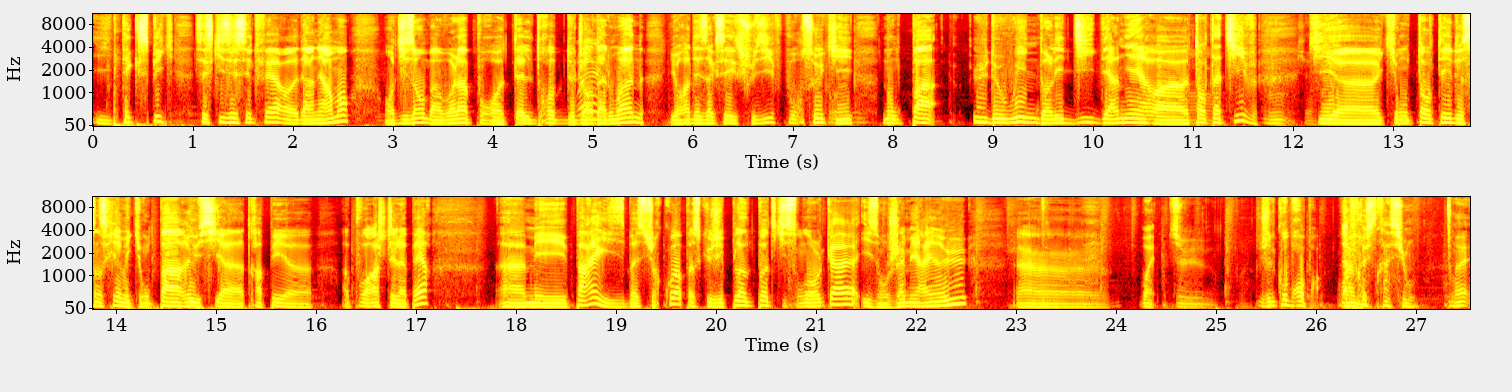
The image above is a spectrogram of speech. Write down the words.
ils t'expliquent. C'est ce qu'ils essaient de faire euh, dernièrement en disant, ben voilà, pour euh, tel drop de Ouais. Jordan 1, il y aura des accès exclusifs pour ceux qui n'ont pas eu de win dans les dix dernières euh, tentatives, Ok. qui, euh, qui ont tenté de s'inscrire mais qui n'ont pas réussi à attraper, euh, à pouvoir acheter la paire. Euh, mais pareil, ils se basent sur quoi? Parce que j'ai plein de potes qui sont dans le cas, ils ont jamais rien eu. Euh, ouais, je, je ne comprends pas. La Vraiment. frustration. Ouais.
